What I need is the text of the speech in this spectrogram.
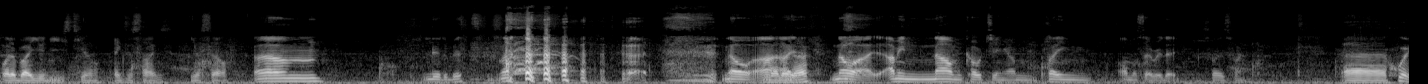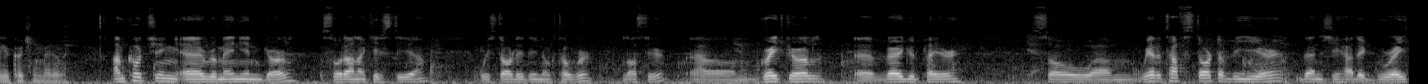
What about you? Do you still exercise yourself? Um, a little bit. no, Not I, enough? no. I, I mean, now I'm coaching. I'm playing almost every day, so it's fine. Uh, who are you coaching, by the way? I'm coaching a Romanian girl, Sorana Cirstea. We started in October last year. Um, great girl, a very good player. So um, we had a tough start of the year. Then she had a great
